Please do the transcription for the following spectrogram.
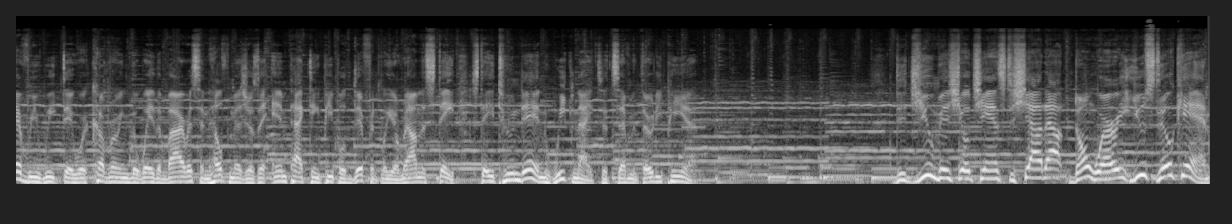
Every weekday, we're covering the way the virus and health measures are impacting people differently around the state. Stay tuned in weeknights at 7:30 p.m. Did you miss your chance to shout out? Don't worry, you still can.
